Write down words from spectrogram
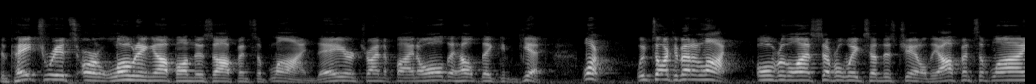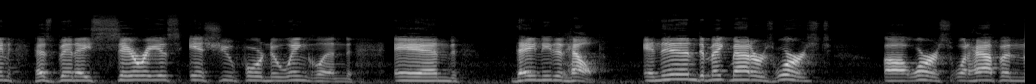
The Patriots are loading up on this offensive line. They are trying to find all the help they can get. Look, we've talked about it a lot over the last several weeks on this channel. The offensive line has been a serious issue for New England, and they needed help. And then to make matters worse, uh, worse, what happened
